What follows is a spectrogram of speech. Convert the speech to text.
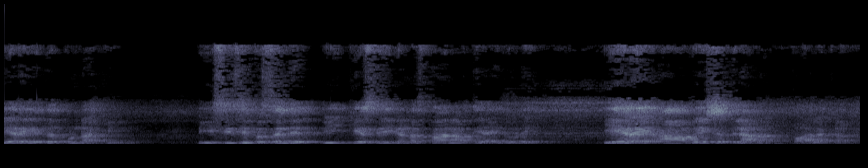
ഏറെ എതിർപ്പുണ്ടാക്കിയിരുന്നു. D C C president V K Sreekanta സ്ഥാനാർത്ഥിയായതോടെ ഏറെ ആവേശത്തിലാണ് പാലക്കാട്.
